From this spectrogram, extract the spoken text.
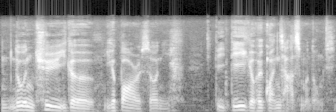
嗯如果你去一个一个 bar 的时候，你第第一个会观察什么东西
